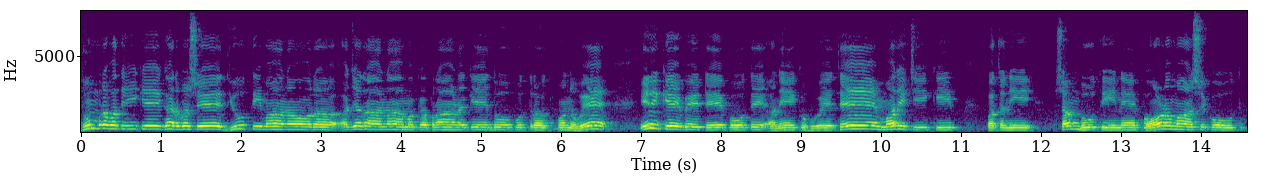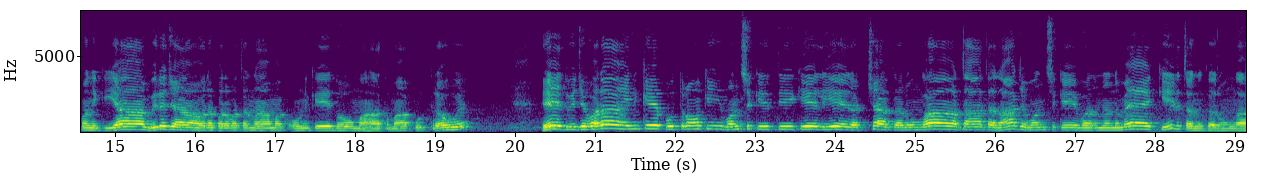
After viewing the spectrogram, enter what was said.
धूम्रवती के गर्भ से द्युतिमान और अजरा नामक प्राण के दो पुत्र उत्पन्न हुए। इनके बेटे पोते अनेक हुए थे। मरिची की पत्नी संभूति ने पौर्णमास को उत्पन्न किया। विरजा और पर्वत नामक उनके दो महात्मा पुत्र हुए। हे द्विजवर, इनके पुत्रों की वंश कीर्ति के लिए रक्षा करूँगा, अर्थात राजवंश के वर्णन में कीर्तन करूँगा।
